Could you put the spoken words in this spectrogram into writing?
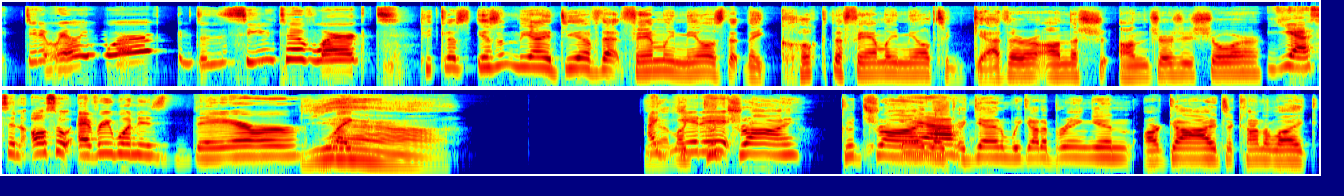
it didn't really work. It doesn't seem to have worked. Because isn't the idea of that family meal is that they cook the family meal together on the sh- on Jersey Shore? Yes, and also everyone is there. Like, Yeah. I Yeah, like get good it. try. Good try. Yeah. Like again, we got to bring in our guy to kind of like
